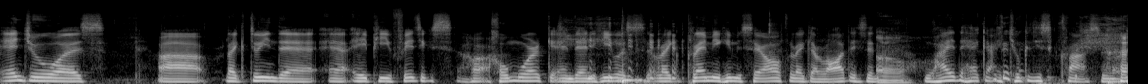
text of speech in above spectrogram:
Andrew was uh, like doing the uh, AP physics homework, and then he was like blaming himself like a lot. He said, Oh. "Why the heck I took this class? You know,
